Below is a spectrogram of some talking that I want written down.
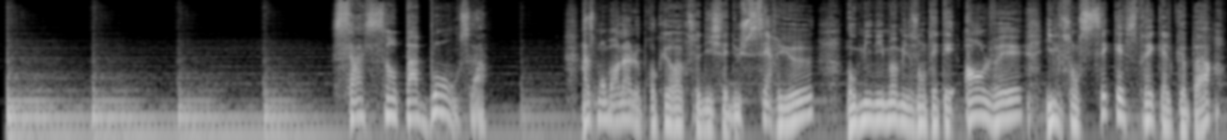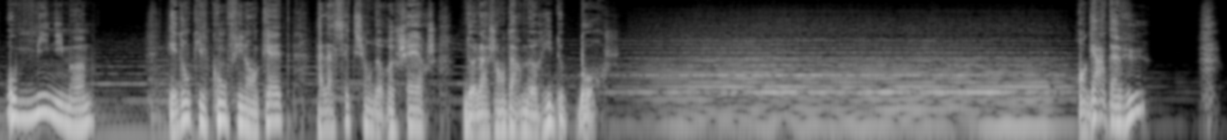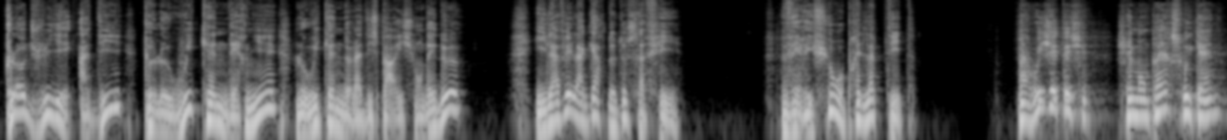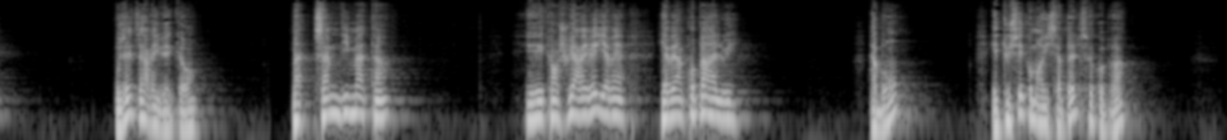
Ça sent pas bon, ça. À ce moment-là, le procureur se dit c'est du sérieux. Au minimum, ils ont été enlevés, ils sont séquestrés quelque part, au minimum. Et donc, il confie l'enquête à la section de recherche de la gendarmerie de Bourges. En garde à vue, Claude Juillet a dit que le week-end dernier, le week-end de la disparition des deux, il avait la garde de sa fille. Vérifions auprès de la petite. Ben oui, j'étais chez, chez mon père ce week-end. Vous êtes arrivé quand? Ben, Samedi matin. Et quand je suis arrivé, il y avait, y avait un copain à lui. Ah bon? Et tu sais comment il s'appelle, ce copain?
